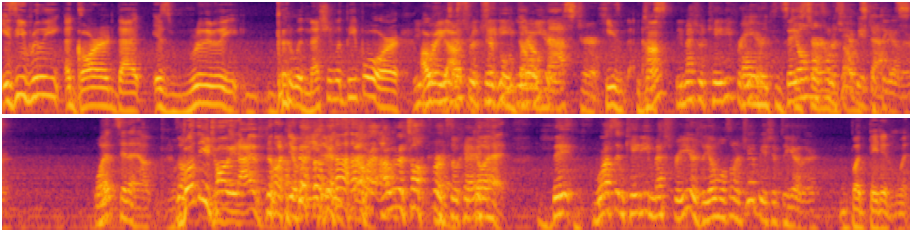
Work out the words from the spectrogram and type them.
is he really a guard that is really really good with meshing with people, or He- are we? he Are, meshed with KD triple for double years. master. he's huh? Just- He matched with KD for Only years. They almost won a concerned with his own championship together. What? What? Say that out. So- Both of you talking, I have no idea what either of you All right, said. I'm gonna talk first, okay? Go ahead. They Russ and KD meshed for years. They almost won a championship together. But they didn't win.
